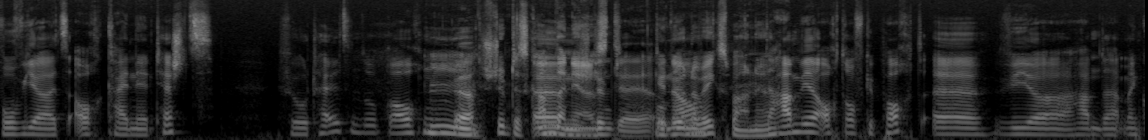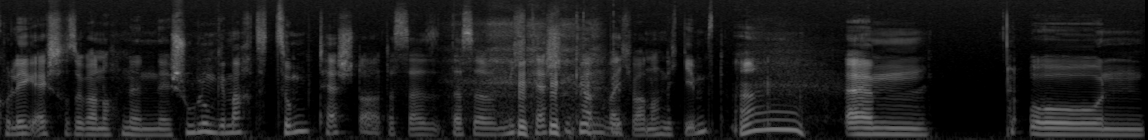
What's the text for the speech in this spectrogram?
wo wir jetzt auch keine Tests für Hotels und so brauchen. Mhm, Ja. Stimmt, das kam dann Ähm, ja Stimmt erst, ja, ja. wo wir Genau. unterwegs waren. Da Ja. haben wir auch drauf gepocht. Äh, wir haben, da hat mein Kollege extra sogar noch eine, eine Schulung gemacht zum Tester, dass er, dass er mich testen kann, weil ich war noch nicht geimpft. Ah, Ähm, und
